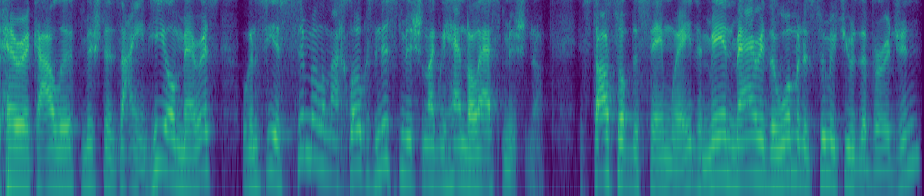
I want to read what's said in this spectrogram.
Perik Aleph, Mishnah Zayin. He Omeris, we're going to see a similar machlokas in this Mishnah like we had in the last Mishnah. It starts off the same way. The man married the woman assuming she was a virgin.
